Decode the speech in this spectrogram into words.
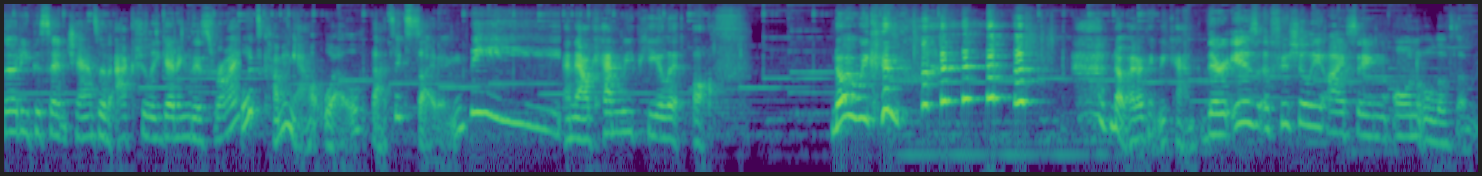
30% chance of actually getting this right. Oh, it's coming out well. That's exciting. Whee! And now can we peel it off? No, we can. no, I don't think we can. There is officially icing on all of them.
